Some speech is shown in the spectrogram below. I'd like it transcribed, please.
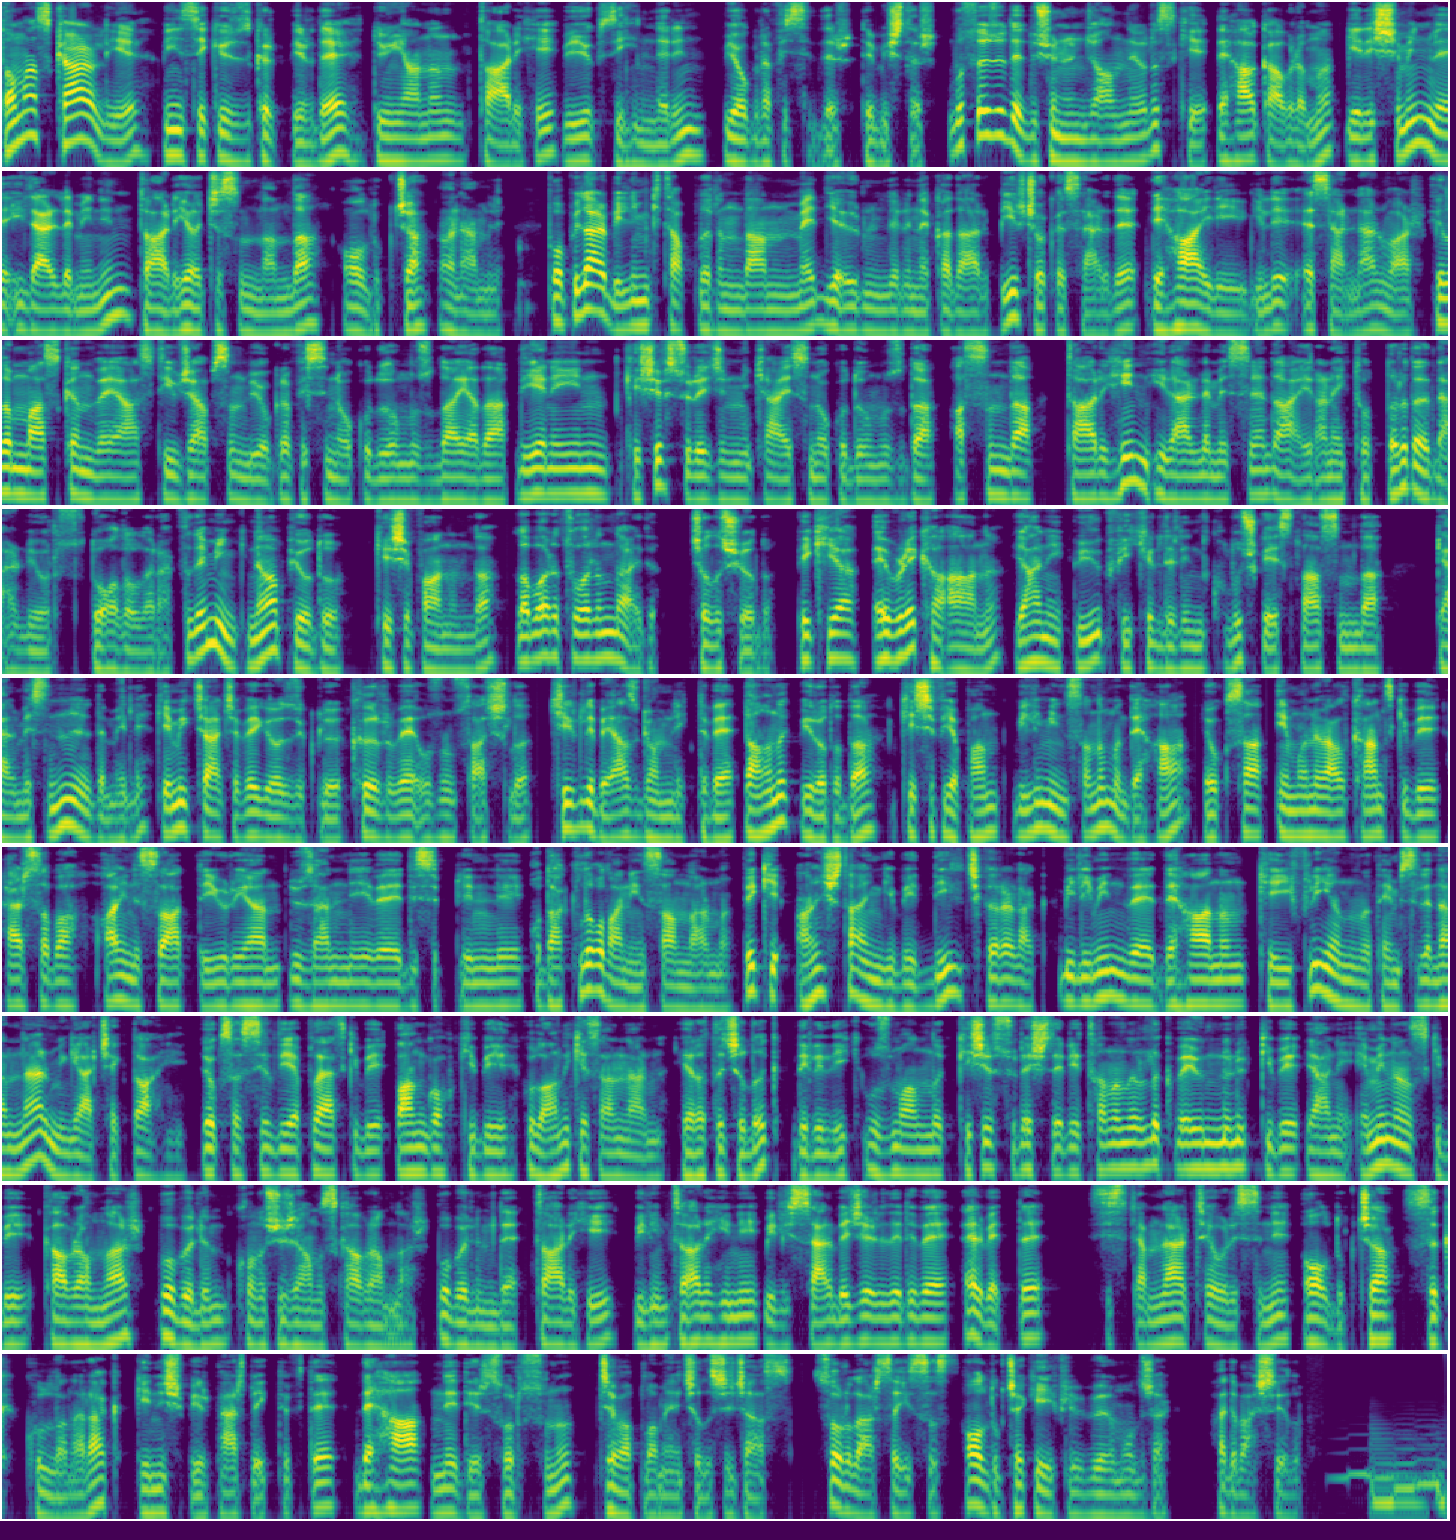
Thomas Carlyle 1841'de dünyanın tarihi büyük zihinlerin biyografisidir demiştir. Bu sözü de düşününce anlıyoruz ki deha kavramı gelişimin ve ilerlemenin tarihi açısından da oldukça önemli. Popüler bilim kitaplarından medya ürünlerine kadar birçok eserde deha ile ilgili eserler var. Elon Musk'ın veya Steve Jobs'ın biyografisini okuduğumuzda ya da DNA'in keşif sürecinin hikayesini okuduğumuzda aslında tarihin ilerlemesine dair anekdotları da derliyoruz doğal olarak. Fleming ne yapıyordu keşif anında? Laboratuvarındaydı, çalışıyordu. Peki ya Eureka anı yani büyük fikirlerin kuluçka esnasında gelmesinin ne demeli? Kemik çerçeve gözlüklü, kır ve uzun saçlı, kirli beyaz gömlekli ve dağınık bir odada keşif yapan bilim insanı mı deha yoksa Immanuel Kant gibi her sabah aynı saatte yürüyen, düzenli ve disiplinli, odaklı olan insanlar mı? Peki Einstein gibi dil çıkararak bilimin ve dehanın keyifli yanını temsil edenler mi gerçek dahi? Yoksa Sylvia Plath gibi, Van Gogh gibi kulağını kesenler mi? Yaratıcılık, delilik, uzmanlık, keşif süreçleri, tanınırlık ve ünlülük gibi yani eminence gibi kavramlar bu bölüm konuşacağımız kavramlar. Bu bölümde tarihi, bilim tarihini, bilişsel becerileri ve elbette sistemler teorisini oldukça sık kullanarak geniş bir perspektifte deha nedir sorusunu cevaplamaya çalışacağız. Sorular sayısız. Oldukça keyifli bir bölüm olacak. Hadi başlayalım.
